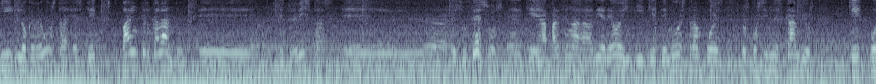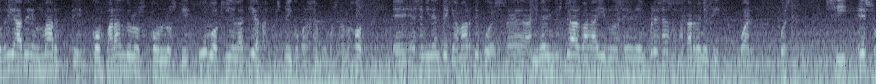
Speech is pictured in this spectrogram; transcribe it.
Y lo que me gusta es que va intercalando eh, entrevistas, eh, sucesos eh, que aparecen a, día de hoy y que te muestran pues los posibles cambios que podría haber en Marte comparándolos con los que hubo aquí en la Tierra. Me explico, por ejemplo, pues a lo mejor eh, es evidente que a Marte, pues eh, a nivel industrial van a ir una serie de empresas a sacar beneficio. Bueno, pues si eso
